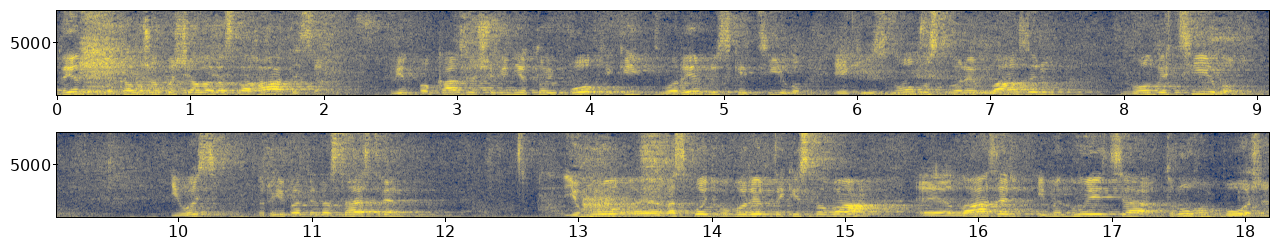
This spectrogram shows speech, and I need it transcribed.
людину, яка вже почала розлагатися. Він показує, що він є той Бог, який творив людське тіло, який знову створив Лазарю нове тіло. І ось, дорогі брати та сестри, йому е, Господь говорив такі слова. Е, Лазар іменується другом Божим.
